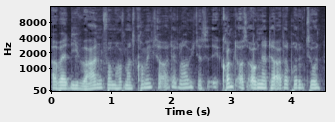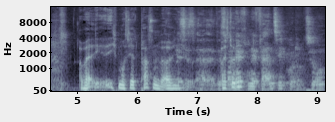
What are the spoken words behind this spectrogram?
aber die waren vom Hoffmanns Comic Theater, glaube ich. Das kommt aus irgendeiner Theaterproduktion. Aber ich muss jetzt passen. Weil das ist, äh, das weißt war eine, eine Fernsehproduktion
